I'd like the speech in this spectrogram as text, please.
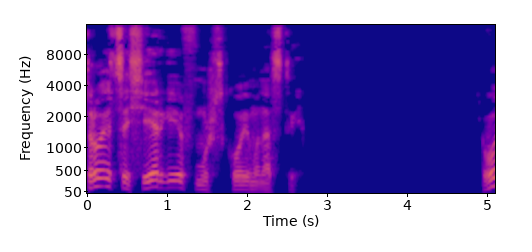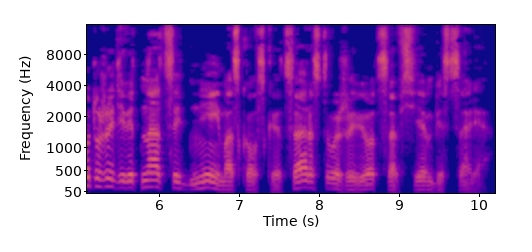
Троица Сергиев, мужской монастырь. Вот уже девятнадцать дней московское царство живет совсем без царя.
